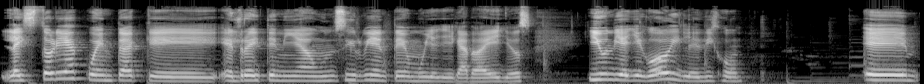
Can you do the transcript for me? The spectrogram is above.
La historia cuenta que el rey tenía un sirviente muy allegado a ellos y un día llegó y le dijo, eh,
